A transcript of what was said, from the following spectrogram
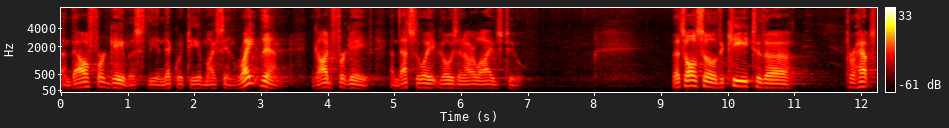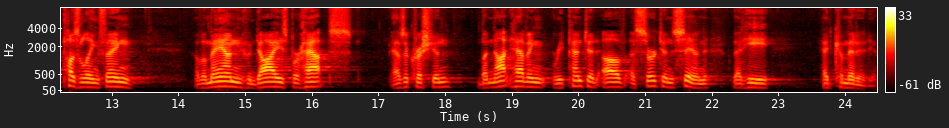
and thou forgavest the iniquity of my sin. Right then, God forgave. And that's the way it goes in our lives, too. That's also the key to the perhaps puzzling thing of a man who dies, perhaps as a Christian, but not having repented of a certain sin that he had committed.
